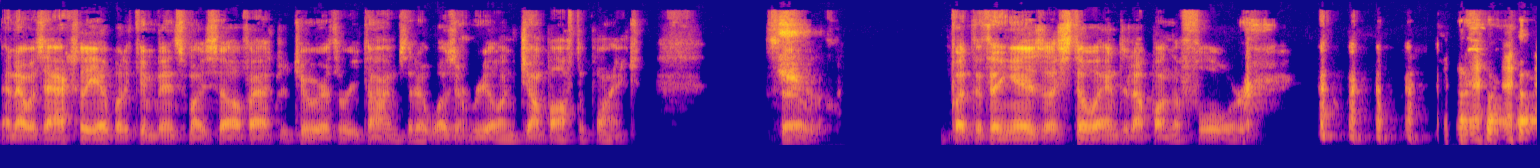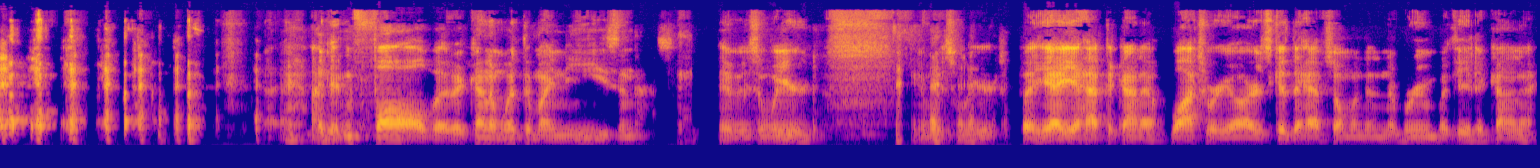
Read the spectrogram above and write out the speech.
And I was actually able to convince myself after two or three times that it wasn't real and jump off the plank. So, but the thing is, I still ended up on the floor. I didn't fall, but it kind of went to my knees and it was weird. It was weird. But yeah, you have to kind of watch where you are. It's good to have someone in the room with you to kind of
